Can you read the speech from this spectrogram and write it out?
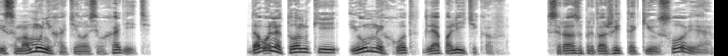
и самому не хотелось выходить. Довольно тонкий и умный ход для политиков. Сразу предложить такие условия,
